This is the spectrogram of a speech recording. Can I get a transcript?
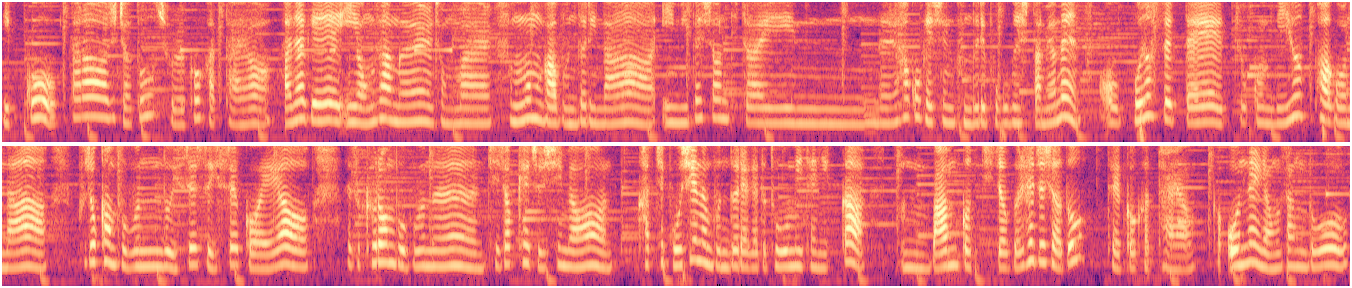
믿고 따라와 주셔도 좋을 것 같아요. 만약에 이 영상을 정말 전문가 분들이나 이미 패션 디자인을 하고 계신 분들이 보고 계시다면은 어, 보셨을 때 조금 미흡하거나 부족한 부분도 있을 수 있을 거예요. 그래서 그런 부분은 지적해 주시면 같이 보시는 분들에게도 도움이 되니까 음, 마음껏 지적을 해주셔도 될 것 같아요. 그러니까 오늘 영상도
